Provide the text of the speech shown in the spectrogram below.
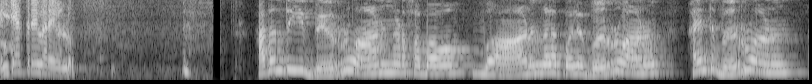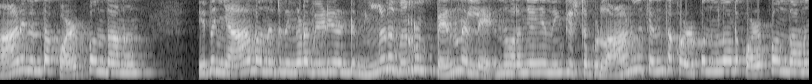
എനിക്ക് അത്രേ പറയുള്ളൂ. അതെന്ത് ഈ വെറു ആണുങ്ങളുടെ സ്വഭാവം? ആണുങ്ങളെ പോലെ വെറും ആണ്. അതെന്ത് വെറും ആണ്? ആണിനെന്താ കുഴപ്പം എന്താണ്? ഇപ്പം ഞാൻ വന്നിട്ട് നിങ്ങളുടെ വീഡിയോ കണ്ടിട്ട് നിങ്ങൾ വെറും പെണ്ണല്ലേ എന്ന് പറഞ്ഞു കഴിഞ്ഞാൽ നിങ്ങൾക്ക് ഇഷ്ടപ്പെടും. ആണുങ്ങൾക്ക് എന്താ കുഴപ്പം? നിങ്ങളുടെ കുഴപ്പം എന്താണ്?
